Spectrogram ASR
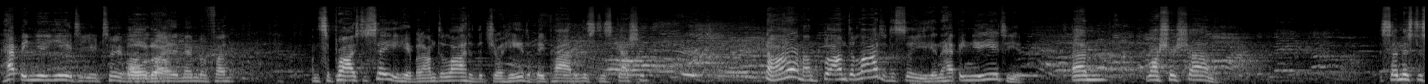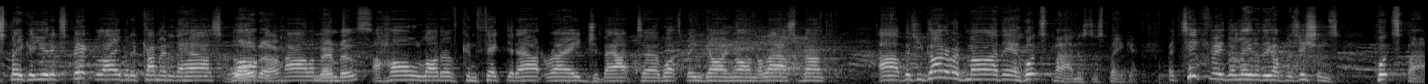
Happy New Year to you too, by Order. the way, member for... I'm surprised to see you here, but I'm delighted that you're here to be part of this discussion. No, I am. I'm, I'm delighted to see you here, and Happy New Year to you. Um, Rosh Hashanah. So, Mr Speaker, you'd expect Labor to come into the House, blow up Order. the Parliament, Members. a whole lot of confected outrage about uh, what's been going on the last month. Uh, but you've got to admire their chutzpah, Mr Speaker, particularly the Leader of the Opposition's chutzpah,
